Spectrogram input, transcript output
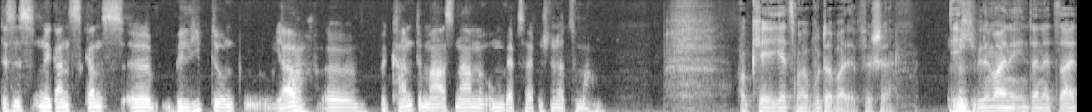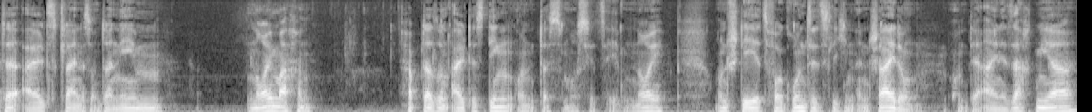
das ist eine ganz, ganz äh, beliebte und ja, äh, bekannte Maßnahme, um Webseiten schneller zu machen. Okay, jetzt mal Butter bei der Fische. Ich hm. will meine Internetseite als kleines Unternehmen neu machen, habe da so ein altes Ding und das muss jetzt eben neu und stehe jetzt vor grundsätzlichen Entscheidungen. Und der eine sagt mir,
